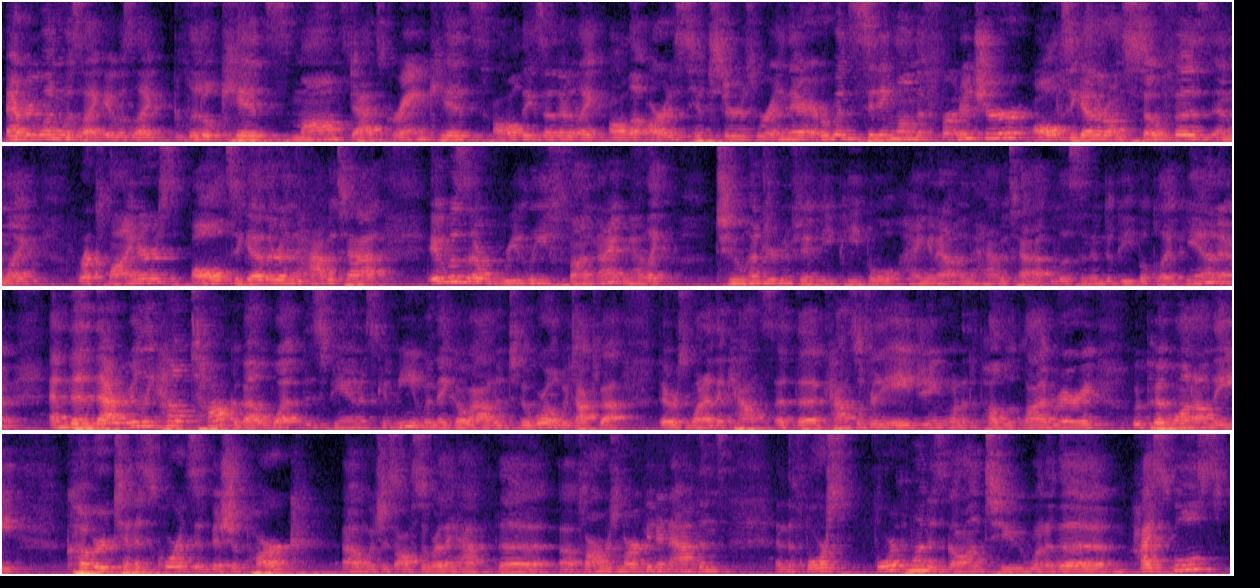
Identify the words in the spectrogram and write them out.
everyone was like it was like little kids moms dads grandkids all these other like all the artist hipsters were in there everyone's sitting on the furniture all together on sofas and like recliners all together in the habitat it was a really fun night we had like 250 people hanging out in the habitat listening to people play piano and then that really helped talk about what these pianos can mean when they go out into the world we talked about there was one at the council at the council for the aging one at the public library we put one on the covered tennis courts at Bishop Park, uh, which is also where they have the uh, farmers market in Athens. And the fourth, fourth one has gone to one of the high schools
